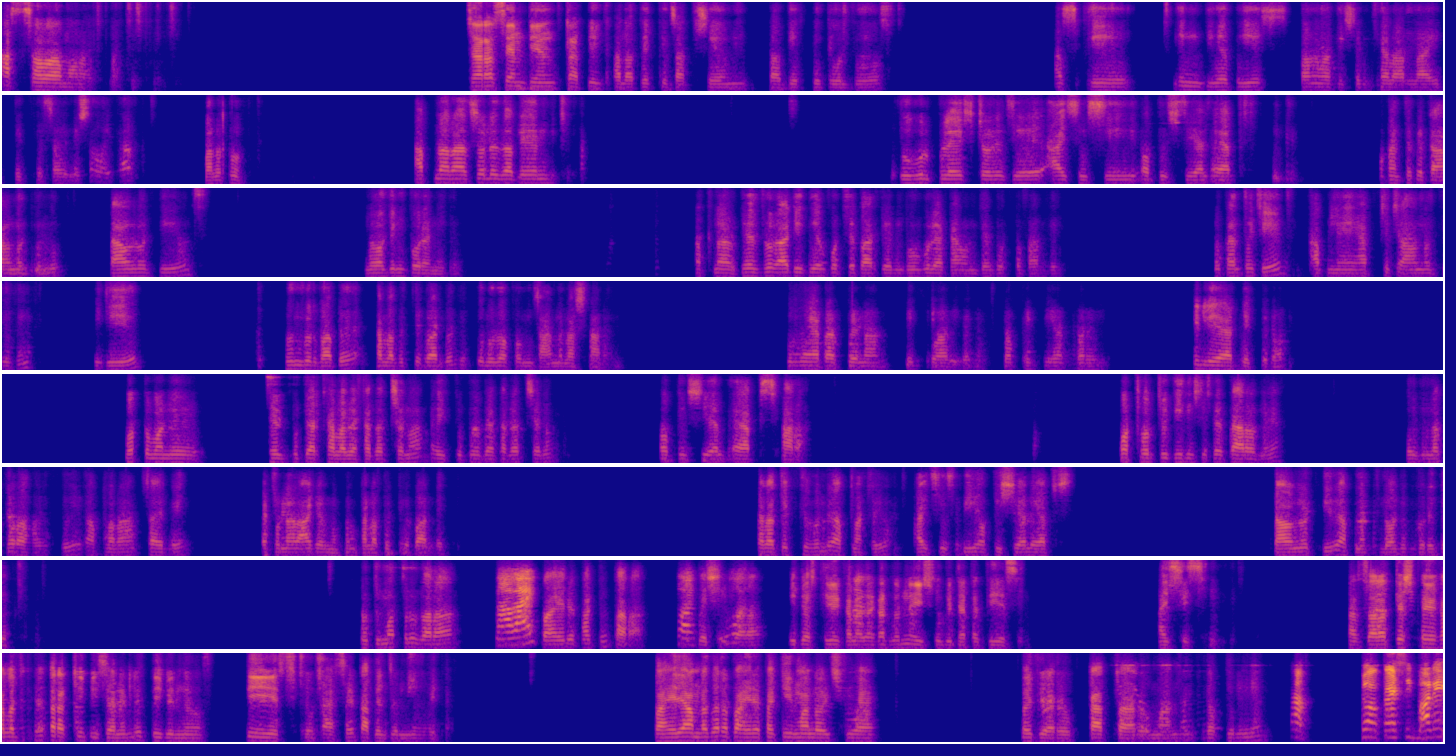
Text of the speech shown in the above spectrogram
আসসালামু আলাইকুম যারা চ্যাম্পিয়ন ট্রাফিক খেলা দেখতে চাচ্ছেন, তাদেরকে বলব, আজকে ইন্ডিয়া ভিএস বাংলাদেশের খেলা লাইভ দেখতে চাইলে ভালো তো? আপনারা চলে যাবেন গুগল প্লে স্টোরে যে আইসিসি অফিসিয়াল অ্যাপ ওখান থেকে ডাউনলোড করুন। ডাউনলোড দিয়ে লগ ইন করে নেবেন। আপনার ফেসবুক আইডি দিয়ে করতে পারবেন গুগল অ্যাকাউন্ট দিয়ে করতে পারবেন। ওখান থেকে আপনি অ্যাপটি ডাউনলোড করবেন দিয়ে সুন্দরভাবে খেলা দেখতে পারবেন, কোনো রকম ঝামেলা ছাড়াই কোনো অ্যাপ আসবে না কিছু আসবে না সব ক্লিয়ার করেন ক্লিয়ার দেখতে পাবেন বর্তমানে ফেসবুকে আর খেলা দেখা যাচ্ছে না, এই ইউটিউবে দেখা যাচ্ছে না। অফিসিয়াল অ্যাপ ছাড়া। কঠোর বিধি নিষেধের কারণে ওইগুলো করা হয়েছে আপনারা চাইলে এখন আর আগের মতন খেলা দেখতে পারবেন। খেলা দেখতে হলে আপনাকে আইসিসি অফিসিয়াল অ্যাপস ডাউনলোড দিয়ে আপনাকে লগ ইন করে দেখতে শুধুমাত্র যারা বাইরে থাকে তারা বেশি তারা বিদেশ থেকে খেলা দেখার জন্য এই সুবিধাটা দিয়েছে। আইসিসি আর যারা দেশ থেকে খেলা দেখে তারা টিভি চ্যানেলে বিভিন্ন আছে তাদের জন্য এটা। বাইরে আমরা যারা বাইরে থাকি Malaysia Saudi Arab Qatar Oman বারে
